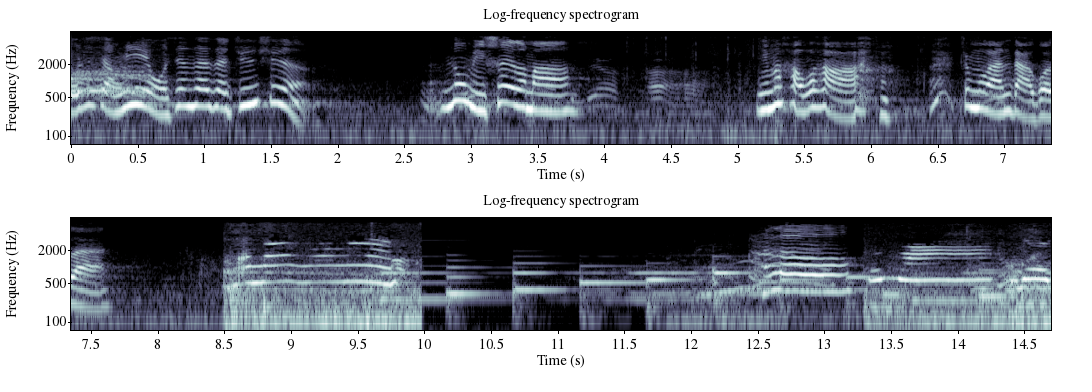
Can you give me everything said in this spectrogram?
我是小蜜，我现在在军训。糯米睡了吗？你们好不好啊？这么晚打过来。Hello。妈妈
